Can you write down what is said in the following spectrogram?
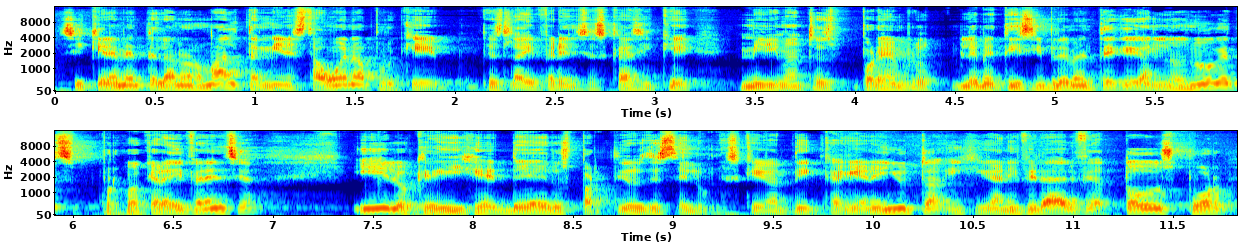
si quiere meter la normal también está buena porque pues la diferencia es casi que mínima. Entonces, por ejemplo, le metí simplemente que ganen los Nuggets por cualquier diferencia y lo que dije de los partidos de este lunes, que gane, Utah y que gane Filadelfia, todos por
